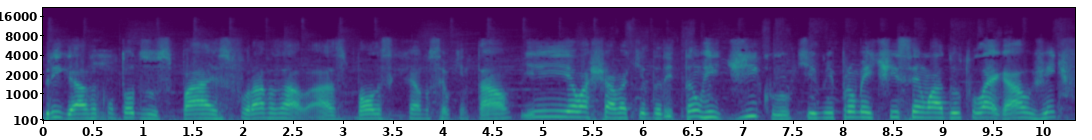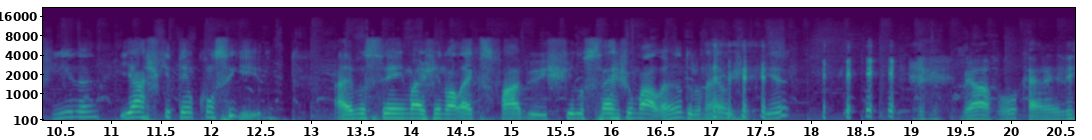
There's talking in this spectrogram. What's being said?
brigava com todos os pais, furava as, as bolas que caíam no seu quintal. E eu achava aquilo ali tão ridículo que me prometi ser um adulto legal, gente fina, e acho que tenho conseguido. Aí você imagina o Alex Fábio estilo Sérgio Malandro, né? Hoje em dia. Meu avô, cara, ele.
